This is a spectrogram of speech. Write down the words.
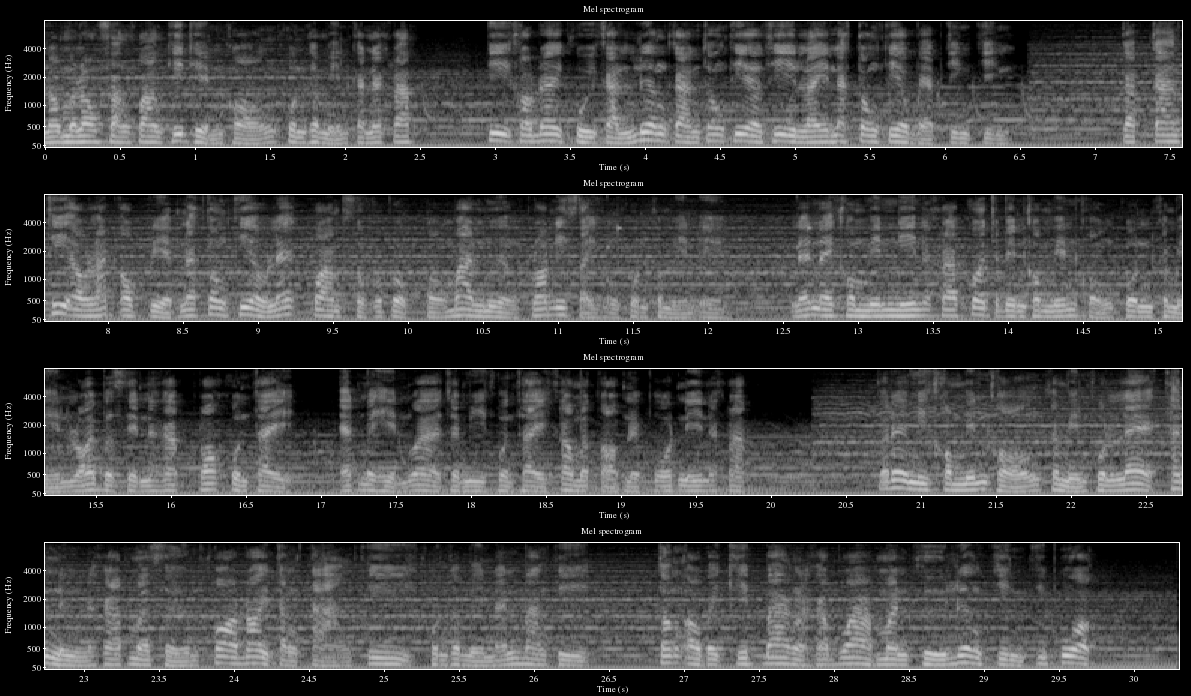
เรามาลองฟังความคิดเห็นของคนเขมรกันนะครับ ที่เขาได้คุยกันเรื่องการท่องเที่ยวที่ไร้นักท่องเที่ยวแบบจริง ๆ กับการที่เอารัดเอาเปรียบนักท่องเที่ยวและความสกปรกของบ้านเมืองเพราะนิสัยของคนเขมรเอง และในคอมเมนต์นี้นะครับก็จะเป็นคอมเมนต์ของคนเขมรร้อยเปอร์เซ็นต์นะครับเพราะคนไทยแอดไม่เห็นว่าจะมีคนไทยเข้ามาตอบในโพสต์นี้นะครับ ก็ได้มีคอมเมนต์ของเขมรคนแรกท่านหนึ่งนะครับมาเสริมข้อด้อยต่างๆ ที่คนเขมรนั้นบางที ต้องเอาไปคิดบ้างนะครับว่ามันคือเรื่องจริงที่พวก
